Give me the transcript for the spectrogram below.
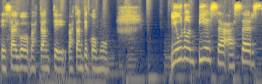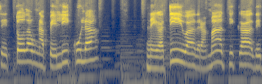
es algo bastante, bastante común. Y uno empieza a hacerse toda una película negativa, dramática, de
